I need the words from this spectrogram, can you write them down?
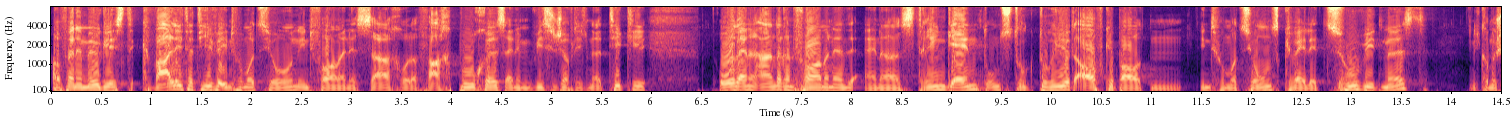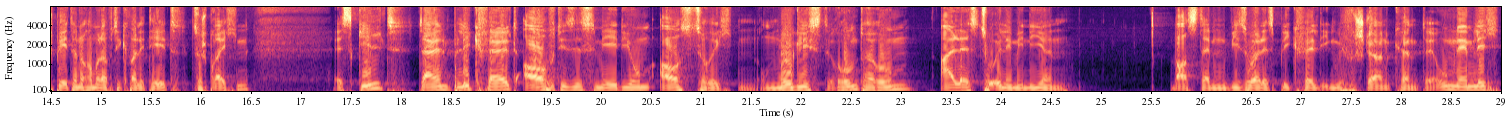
auf eine möglichst qualitative Information in Form eines Sach- oder Fachbuches, einem wissenschaftlichen Artikel oder in anderen Formen einer stringent und strukturiert aufgebauten Informationsquelle zuwidmest, ich komme später noch einmal auf die Qualität zu sprechen, es gilt, dein Blickfeld auf dieses Medium auszurichten, um möglichst rundherum alles zu eliminieren, was dein visuelles Blickfeld irgendwie verstören könnte, um nämlich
